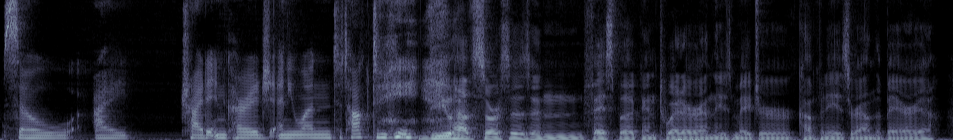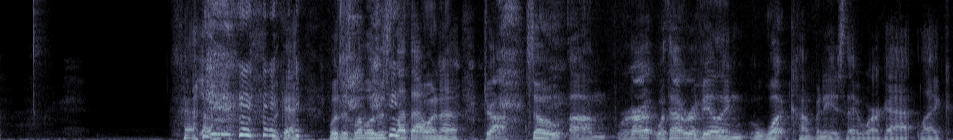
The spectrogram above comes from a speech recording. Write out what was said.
So I try to encourage anyone to talk to me. Do you have sources in Facebook and Twitter and these major companies around the Bay Area? okay, we'll just we'll just let that one uh, drop. So, um, regard, without revealing what companies they work at, like,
